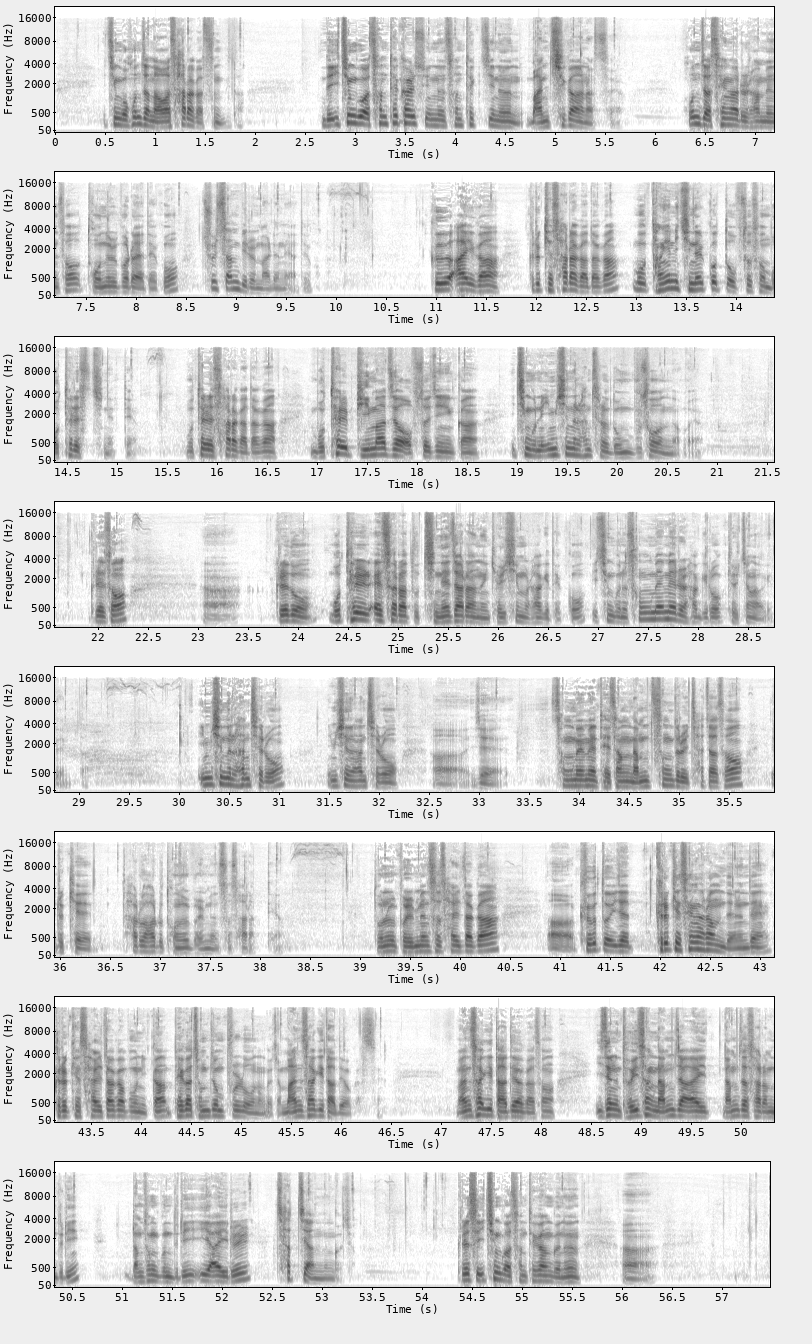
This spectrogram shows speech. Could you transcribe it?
이 친구 가 혼자 나와 살아갔습니다. 근데 이 친구가 선택할 수 있는 선택지는 많지가 않았어요. 혼자 생활을 하면서 돈을 벌어야 되고 출산비를 마련해야 되고 그 아이가 그렇게 살아가다가 뭐 당연히 지낼 곳도 없어서 모텔에서 지냈대요. 모텔에서 살아가다가 모텔 비마저 없어지니까 이 친구는 임신을 한 채로 너무 무서웠나 봐요. 그래서 어, 그래도 모텔에서라도 지내자라는 결심을 하게 됐고 이 친구는 성매매를 하기로 결정하게 됩니다. 임신을 한 채로 임신을 한 채로 어, 이제 성매매 대상 남성들을 찾아서 이렇게 하루하루 돈을 벌면서 살았대요. 돈을 벌면서 살다가 어, 그것도 이제 그렇게 생활하면 되는데 그렇게 살다가 보니까 배가 점점 불러오는 거죠. 만삭이 다 되어 갔어요. 만삭이 다 되어 가서 이제는 더 이상 남자 아이 남자 사람들이 남성분들이 이 아이를 찾지 않는 거죠. 그래서 이 친구가 선택한 거는 어,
